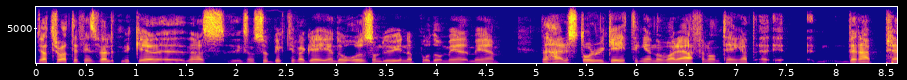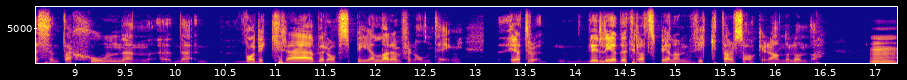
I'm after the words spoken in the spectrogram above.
jag tror att det finns väldigt mycket eh, den här liksom, subjektiva grejen då, och som du är inne på då med, med den här storygatingen och vad det är för någonting. Att, eh, eh, den här presentationen, vad det kräver av spelaren för någonting. Jag tror, det leder till att spelaren viktar saker annorlunda. Mm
